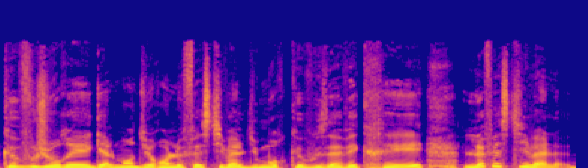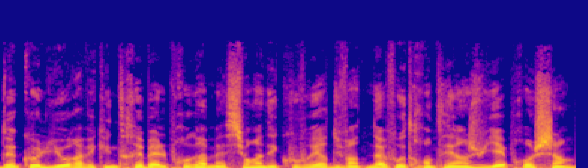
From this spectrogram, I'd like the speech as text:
que vous jouerez également durant le festival d'humour que vous avez créé, le festival de Collioure avec une très belle programmation à découvrir du 29 au 31 juillet prochain.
